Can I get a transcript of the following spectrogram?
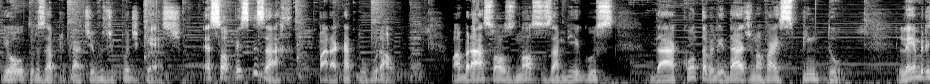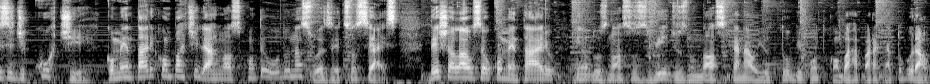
e outros aplicativos de podcast. É só pesquisar Paracatu Rural. Um abraço aos nossos amigos da Contabilidade Novaes Pinto. Lembre-se de curtir, comentar e compartilhar nosso conteúdo nas suas redes sociais. Deixa lá o seu comentário em um dos nossos vídeos no nosso canal youtube.com.br Rural.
